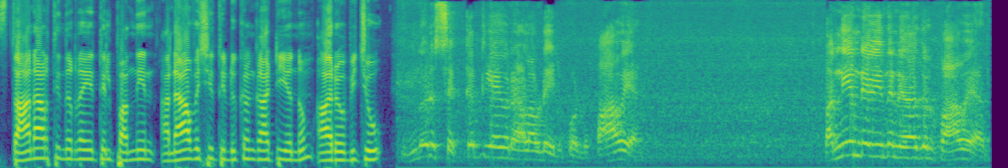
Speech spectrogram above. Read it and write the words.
സ്ഥാനാർത്ഥി നിർണയത്തിൽ പന്ന്യൻ അനാവശ്യ തിടുക്കം കാട്ടിയെന്നും ആരോപിച്ചു. ഇന്നൊരു സെക്രട്ടറി ഒരാൾ അവിടെ ഇരിപ്പുണ്ട്. പാവയാണ്. പന്നിയൻ രവീന്ദ്രൻ യഥാർത്ഥത്തിൽ പാവയാണ്.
